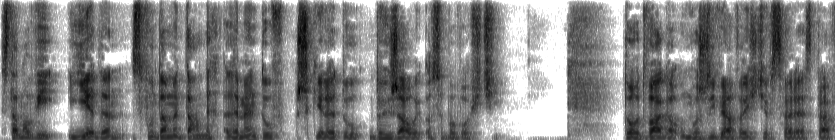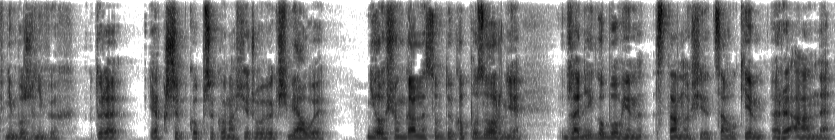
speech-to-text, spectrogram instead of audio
Stanowi jeden z fundamentalnych elementów szkieletu dojrzałej osobowości. To odwaga umożliwia wejście w sferę spraw niemożliwych, które jak szybko przekona się człowiek śmiały, nieosiągalne są tylko pozornie, dla niego bowiem staną się całkiem realne,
